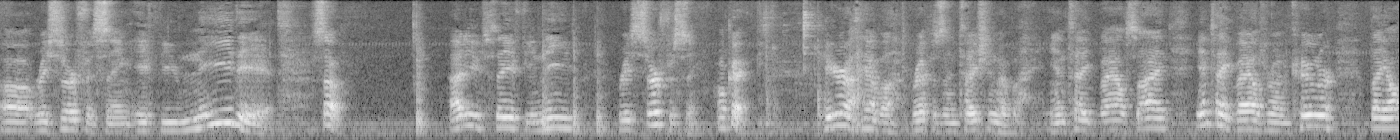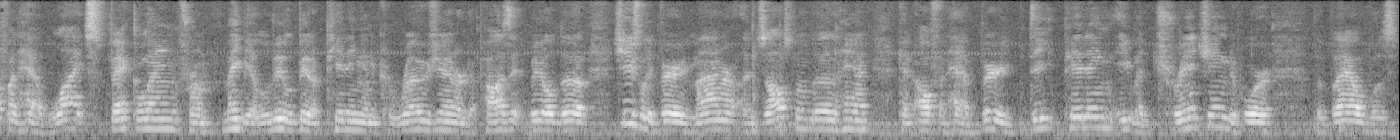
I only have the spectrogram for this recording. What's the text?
uh, resurfacing if you need it. So, how do you see if you need resurfacing? Okay, here I have a representation of an intake valve side. Intake valves run cooler. They often have light speckling from maybe a little bit of pitting and corrosion or deposit buildup. It's usually very minor. Exhaust, on the other hand, can often have very deep pitting, even trenching to where the valve was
